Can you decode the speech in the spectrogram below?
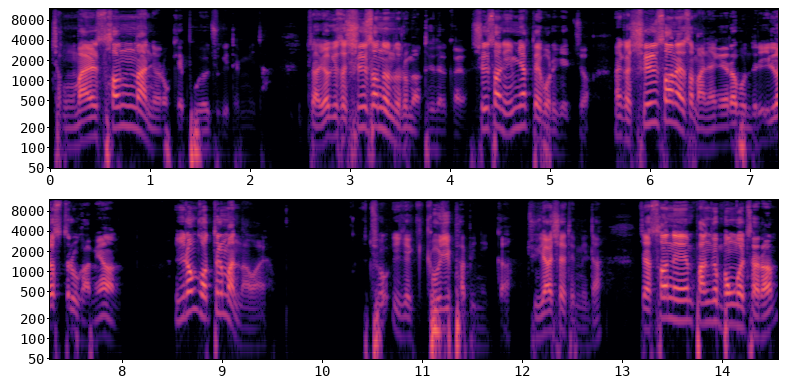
정말 선만 이렇게 보여주게 됩니다. 자 여기서 실선을 누르면 어떻게 될까요? 실선이 입력돼 버리겠죠. 그러니까 실선에서 만약에 여러분들이 일러스트로 가면 이런 것들만 나와요. 이게 교집합이니까 주의하셔야 됩니다. 자 선은 방금 본 것처럼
